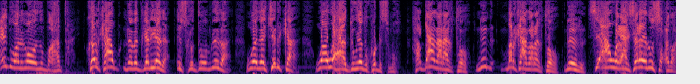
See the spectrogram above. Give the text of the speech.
cid waliba wayd u baahan tahay kolkaa nabadgelyada iskuduubnida wadajirka waa waxa adduunyadu ku dhismo. Haddaad aragto nin markaad aragto nin si aan wanaagsanayn u socda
